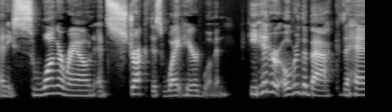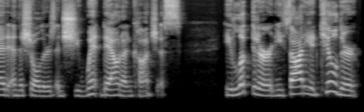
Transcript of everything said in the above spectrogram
and he swung around and struck this white haired woman. He hit her over the back, the head, and the shoulders, and she went down unconscious. He looked at her and he thought he had killed her,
